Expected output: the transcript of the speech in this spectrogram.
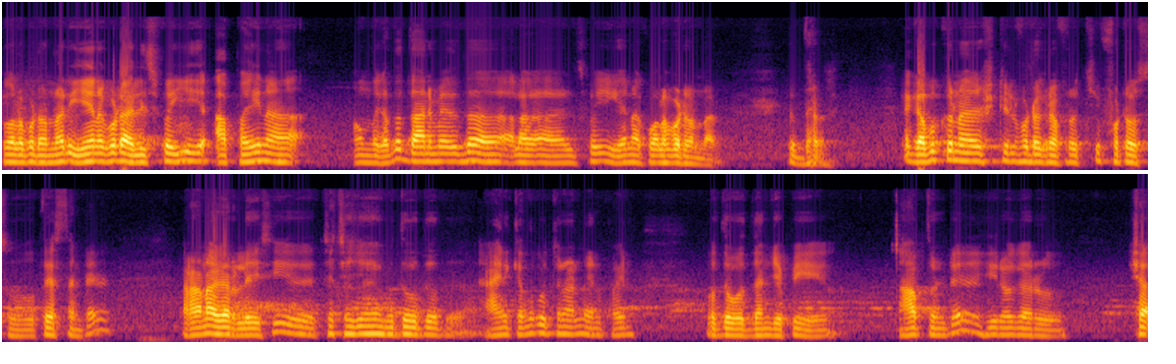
కూలబడి ఉన్నారు. ఈయన కూడా అలిసిపోయి ఆ పైన ఉంది కదా దాని మీద అలా అలిసిపోయి ఈయన కూలబడి ఉన్నారు ఇద్దరు. గబుక్కున స్టిల్ ఫోటోగ్రాఫర్ వచ్చి ఫొటోస్ తీస్తుంటే రాణా గారు లేచి చచ్చయ్య వద్దు వద్దు వద్దు. ఆయన కింద కూర్చున్నాడు నేను పైన వద్దు వద్దు అని చెప్పి ఆపుతుంటే హీరో గారు చ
